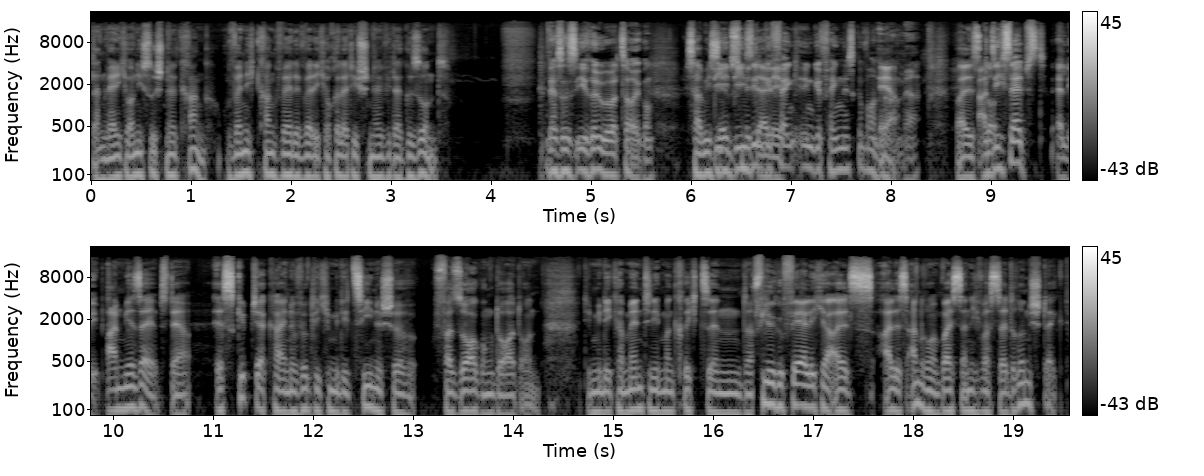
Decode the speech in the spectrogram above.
dann werde ich auch nicht so schnell krank. Und wenn ich krank werde, werde ich auch relativ schnell wieder gesund. Das ist Ihre Überzeugung. Das habe ich Die, selbst die Sie im, miterlebt. Gefäng im Gefängnis gewonnen Ja. haben. Ja. Weil es An sich selbst erlebt. an mir selbst, ja. Es gibt ja keine wirkliche medizinische Versorgung dort und die Medikamente, die man kriegt, sind viel gefährlicher als alles andere. Man weiß ja nicht, was da drin steckt.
